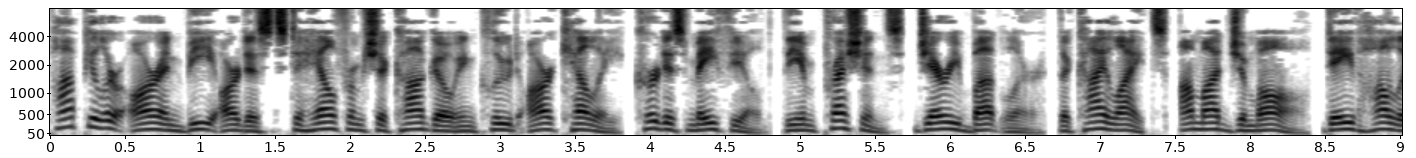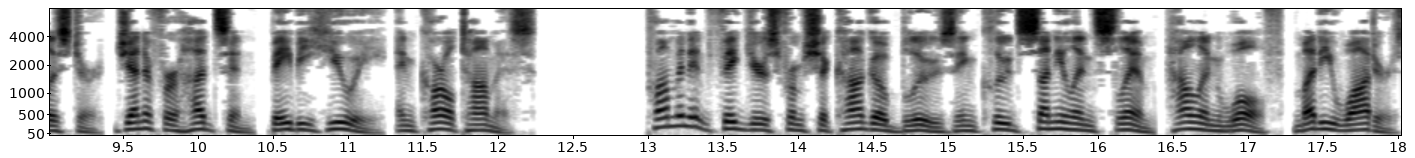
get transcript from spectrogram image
Popular R&B artists to hail from Chicago include R. Kelly, Curtis Mayfield, The Impressions, Jerry Butler, The Chi-Lites, Ahmad Jamal, Dave Hollister, Jennifer Hudson, Baby Huey, and Carl Thomas. Prominent figures from Chicago blues include Sunnyland Slim, Howlin' Wolf, Muddy Waters,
